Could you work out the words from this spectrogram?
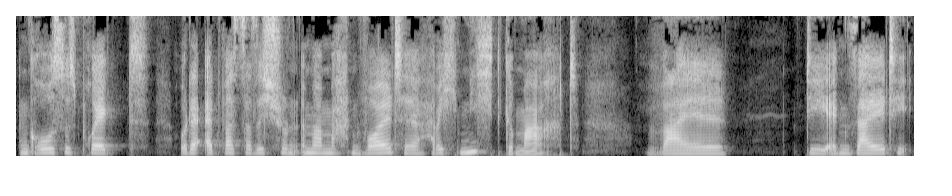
ein großes Projekt oder etwas, das ich schon immer machen wollte, habe ich nicht gemacht, weil die Anxiety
